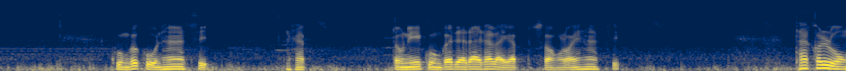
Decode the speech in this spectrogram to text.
500 คุณก็คูณ 50 นะครับ ตรงนี้คุณก็จะได้เท่าไหร่ครับ 250 ถ้าเขาลง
